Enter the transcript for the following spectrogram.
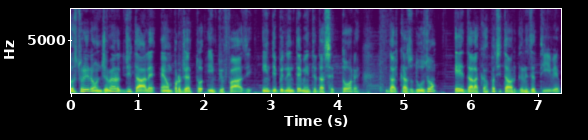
Costruire un gemello digitale è un progetto in più fasi, indipendentemente dal settore, dal caso d'uso e dalla capacità organizzative.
